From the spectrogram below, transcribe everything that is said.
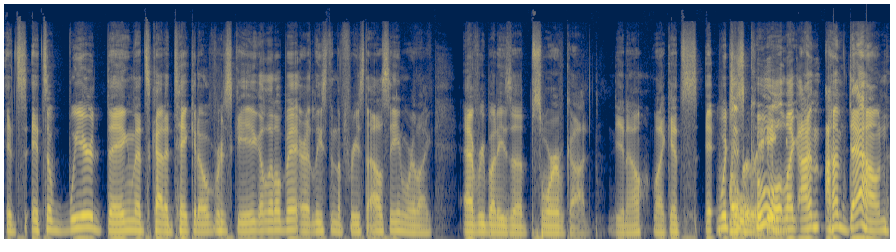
it's it's a weird thing that's kind of taken over skiing a little bit, or at least in the freestyle scene, where like everybody's a swerve god you know? Like it's it, which totally. is cool. Like i'm i'm down.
